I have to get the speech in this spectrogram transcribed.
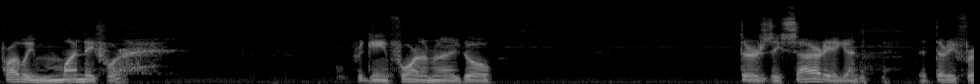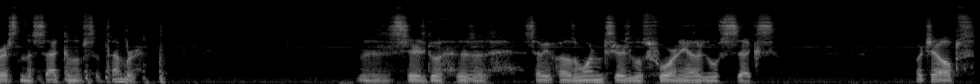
Probably Monday for for game four, and I'm gonna go Thursday, Saturday again, the 31st and the 2nd of September. There's a series go. There's a semifinals. One series goes four, and the other goes six, which helps.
